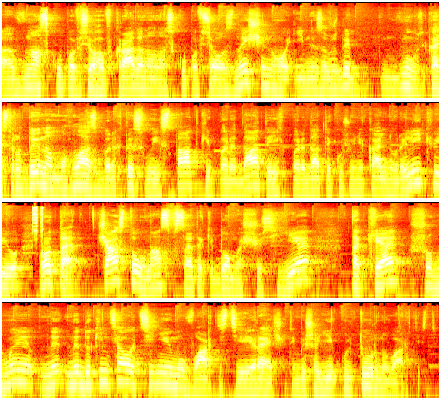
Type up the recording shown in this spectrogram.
е, в нас купа всього вкрадено, у нас купа всього знищеного, і не завжди ну якась родина могла зберегти свої статки, передати їх, передати якусь унікальну реліквію. Проте часто у нас все-таки вдома щось є таке, що ми не, не до кінця оцінюємо вартість цієї речі, тим більше її культурну вартість.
